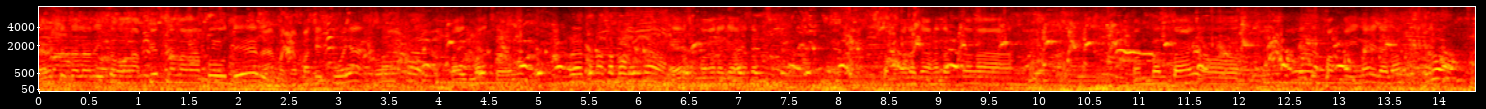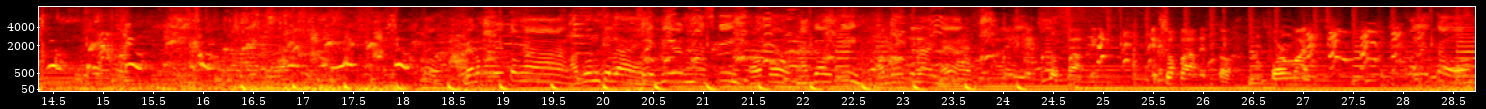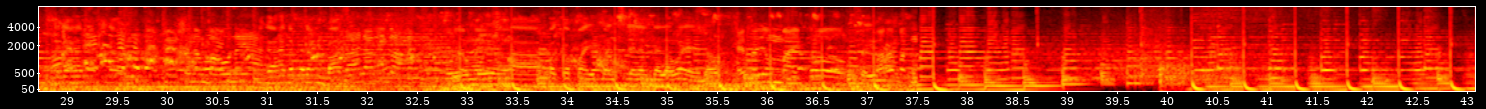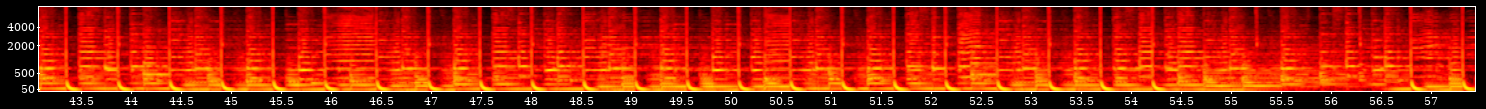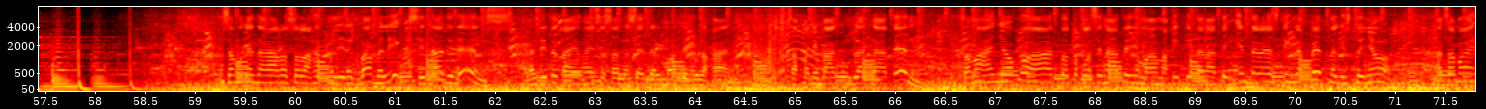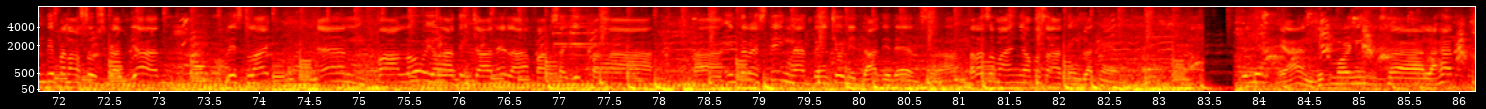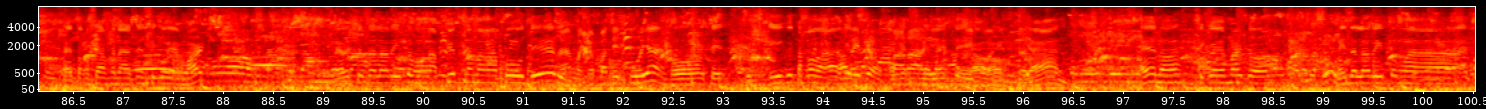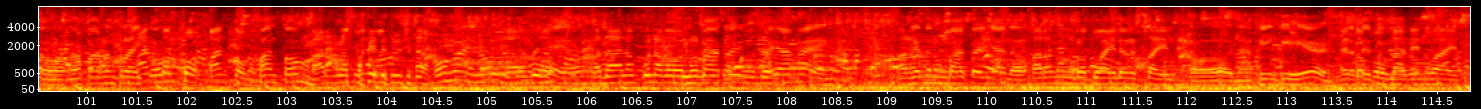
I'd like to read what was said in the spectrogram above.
Meron siya dala rito mga cute na mga poodle. Ah, magkapatid po yan. 5 months, oh. Kompleto na sa bakuna. Eh, sa mga naghahanap sa mga naghahanap ng ah, pambantay o pwede pang K9, ano? Meron ko rito nga Aguntilay. Siberian Husky. Opo. Agouti. Aguntilay. Ayan. Exo packet. Exo packet to. 4 months. Wala ito, oh. Naghahanap ng, Ito ng bauna yan. naghahanap ng bus. Lalaki ka. Pero mo yung uh, pagka 5 months nilang dalawa, eh, no? Ito yung micro. Ito yung Para micro. pag magandang araw sa lahat muli nagbabalik si Daddy Dance. Nandito tayo ngayon sa San Jose del Monte, Bulacan. Sa panibagong vlog natin. Samahan niyo ako ha, tutuklasin natin yung mga makikita nating interesting na pet na gusto nyo. At sa mga hindi pa nakasubscribe dyan, please like and follow yung ating channel ha, para sa higit pang ah, ah, interesting na adventure ni Daddy Dance. ha. Tara samahan niyo ako sa ating vlog ngayon. Yan, good morning sa lahat. Ito kasama natin si Kuya Mark. Meron siya dala rito mga cute na mga poodle. Ah, magkapatid po yan. So, te- ikot ako ha. Okay Against, po, para against the light eh. Oo, yan. Ayun o, si Kuya Mark oh. May dala rito nga, ito, ah, parang trico. Phantom po, phantom. Phantom. Parang Rottweiler siya. Oo nga, eh, no? Eh. oh. Madalang po na color Yung pattern, kaya nga eh. Ang ganda ng pattern niya, no? Parang Rottweiler style. Oo, na kinky hair. Ito Tapos po, black merong- and white.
